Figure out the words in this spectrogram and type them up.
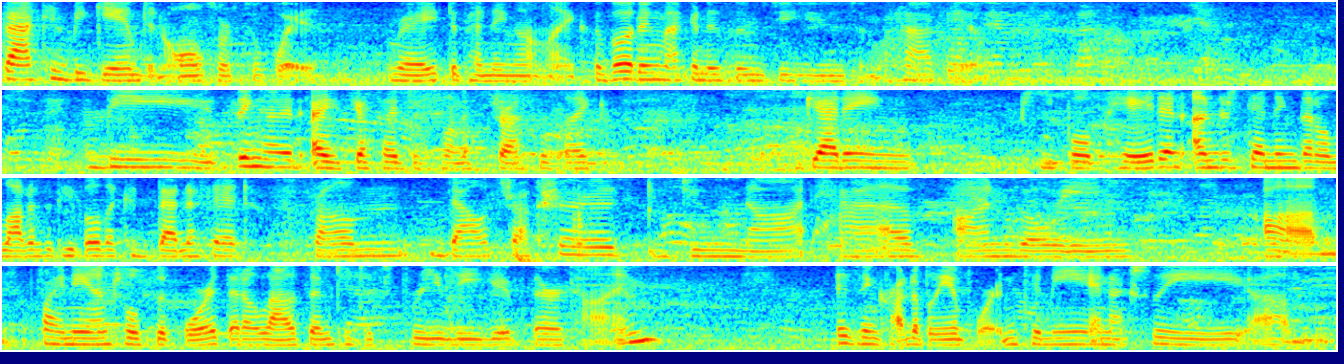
that can be gamed in all sorts of ways, right? Depending on like the voting mechanisms you use and what have you. The thing I, I guess I just want to stress is like getting people paid and understanding that a lot of the people that could benefit from DAO structures do not have ongoing um, financial support that allows them to just freely give their time is incredibly important to me. And actually, um,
